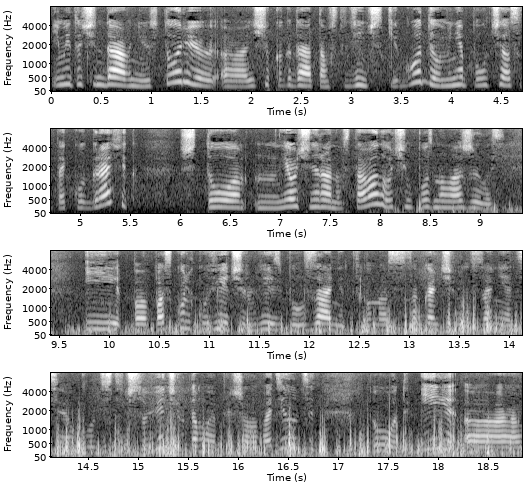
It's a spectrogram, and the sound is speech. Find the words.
имеет очень давнюю историю. А, Еще когда там в студенческие годы у меня получался такой график, что я очень рано вставала, очень поздно ложилась. И поскольку вечер весь был занят, у нас заканчивалось занятие около 10 часов вечера, домой я приезжала в 11, вот, и а,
